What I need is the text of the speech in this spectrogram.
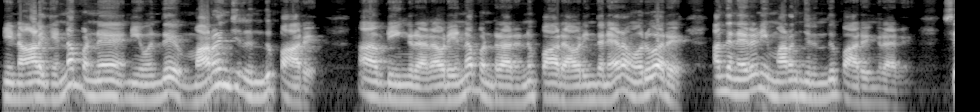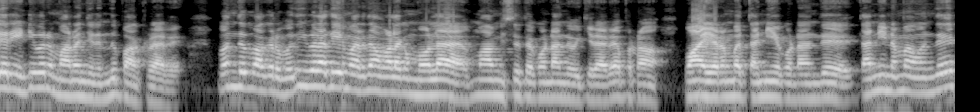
நீ நாளைக்கு என்ன பண்ணு? நீ வந்து மறைஞ்சிருந்து பாரு. அப்படிங்கிறாரு. அவர் என்ன பண்றாருன்னு பாரு அவர் இந்த நேரம் வருவாரு. அந்த நேரம் நீ மறைஞ்சிருந்து பாருங்கிறாரு. சரின்ட்டு இவர் மறைஞ்சிருந்து பாக்குறாரு. வந்து பாக்குற போது இவர் அதே மாதிரிதான் வழக்கம் போல மாமிசத்தை கொண்டாந்து வைக்கிறாரு. அப்புறம் வாய் ரொம்ப தண்ணியை கொண்டாந்து தண்ணி நம்ம வந்து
